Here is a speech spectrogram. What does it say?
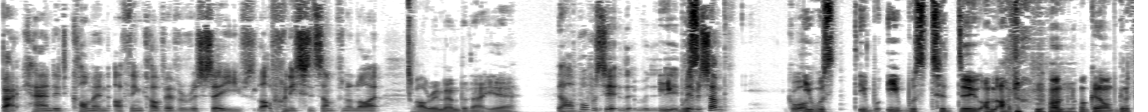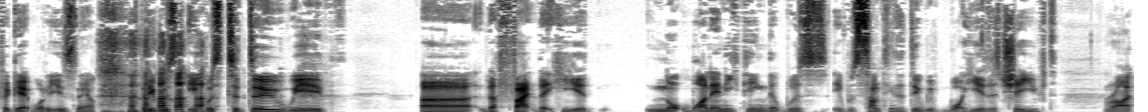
backhanded comment I think I've ever received. Like when he said something like, "I remember that." Yeah. Oh, what was it? it was, there was some. Go on. It was it, it was to do. I'm, I'm, I'm not going. I'm going to forget what it is now. But it was it was to do with uh, the fact that he had not won anything. That was it was something to do with what he had achieved. Right.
